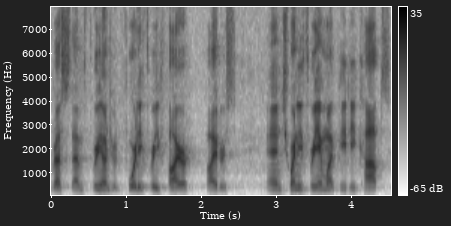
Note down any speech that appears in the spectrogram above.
rest them, 343 firefighters and 23 NYPD cops.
